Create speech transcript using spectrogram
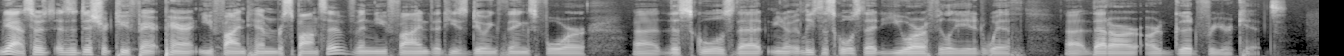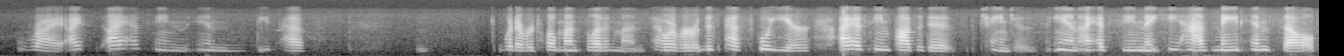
Yeah, so as, a District 2 fa- parent, you find him responsive and you find that he's doing things for uh, the schools that, you know, at least the schools that you are affiliated with uh, that are, are good for your kids. Right. I, I have seen in these past, whatever, 12 months, 11 months, however, this past school year, I have seen positive changes. And I have seen that he has made himself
